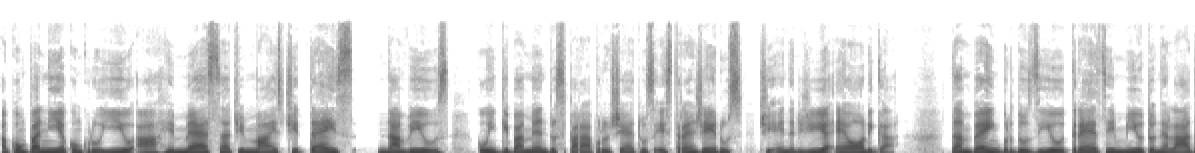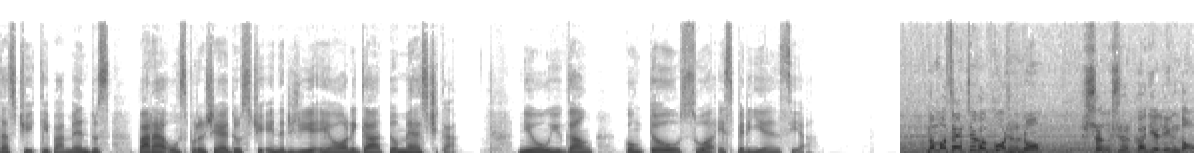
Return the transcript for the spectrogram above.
a companhia concluiu a remessa de mais de 10 navios com equipamentos para projetos estrangeiros de energia eólica também produziu 13 mil toneladas de equipamentos para os projetos de energia eólica doméstica. Niu Yugang contou sua experiência. 那么在这个过程中，省市各级领导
